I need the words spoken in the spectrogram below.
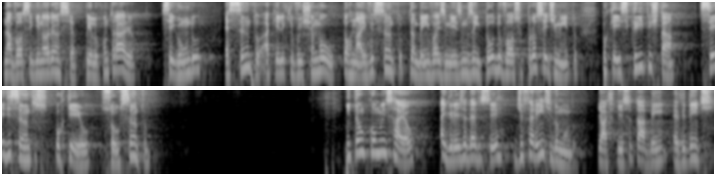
na vossa ignorância, pelo contrário, segundo é santo aquele que vos chamou, tornai-vos santo também vós mesmos em todo o vosso procedimento, porque escrito está: sede santos, porque eu sou santo. Então, como Israel, a igreja deve ser diferente do mundo. E acho que isso está bem evidente.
